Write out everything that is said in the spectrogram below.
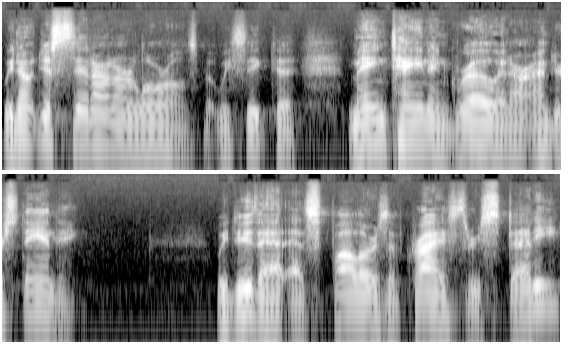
we don't just sit on our laurels, but we seek to maintain and grow in our understanding. We do that as followers of Christ through study,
